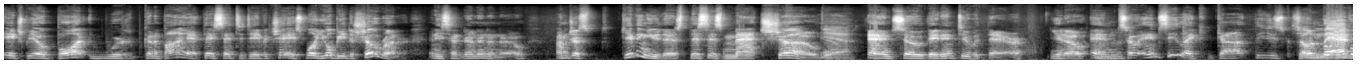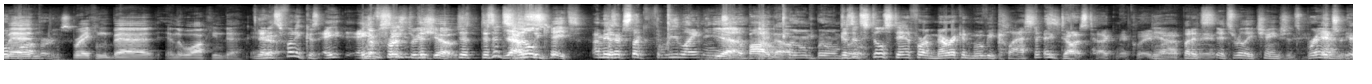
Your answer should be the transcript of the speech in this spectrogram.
HBO bought, were going to buy it, they said to David Chase, "Well, you'll be the showrunner." And he said, "No, no, no, no. I'm just giving you this. This is Matt's show." Yeah. And so they didn't do it there, you know. And Mm-hmm. so AMC like got these So Mad Men, properties. Breaking Bad, and The Walking Dead. And it's funny because A- AMC the first three does, shows. Does, does it Yes. still Just. I mean, it's like three lightnings Yeah, in a bottle. I. Boom, boom. does boom. it still stand for American Movie Classics? It does technically. Yeah, but I it's mean- it's really changed its brand It's- because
